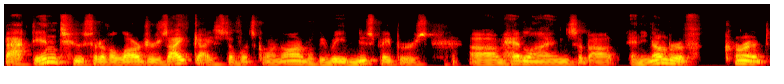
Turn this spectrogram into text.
backed into sort of a larger zeitgeist of what's going on. What we read in newspapers, um, headlines about any number of current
